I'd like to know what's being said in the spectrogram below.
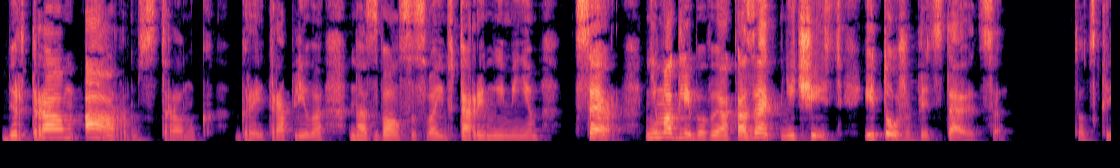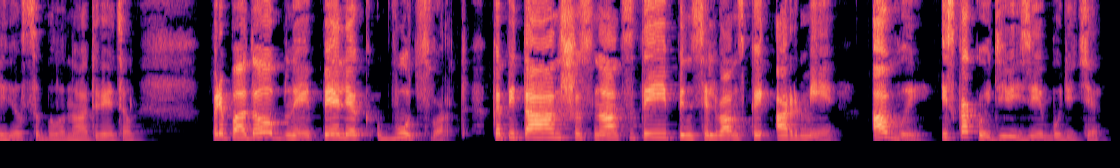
«Бертрам Армстронг», – Грей торопливо назвался своим вторым именем. «Сэр, не могли бы вы оказать мне честь и тоже представиться?» Тот скривился было, но ответил. «Преподобный Пелек Вудсворт» капитан 16-й Пенсильванской армии. А вы из какой дивизии будете?»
